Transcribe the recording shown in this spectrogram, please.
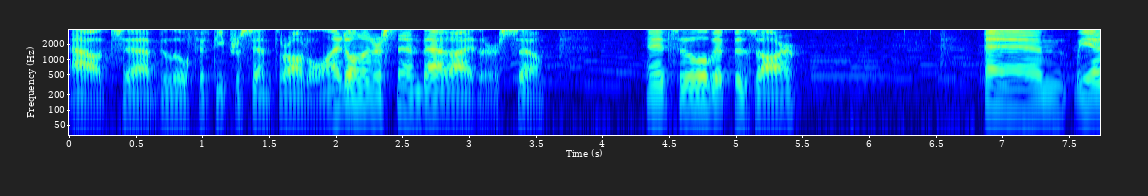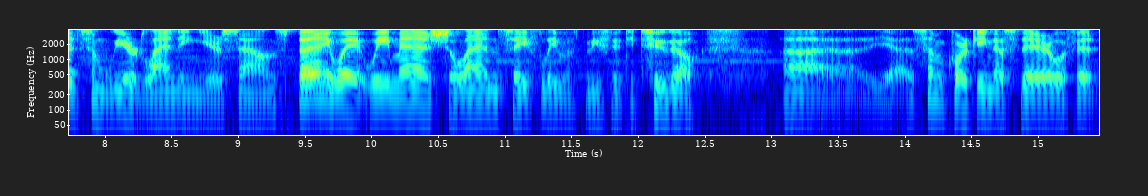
out uh, below 50% throttle. I don't understand that either, so it's a little bit bizarre. And we had some weird landing gear sounds. But anyway, we managed to land safely with B-52 though. Uh, yeah, some quirkiness there with it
